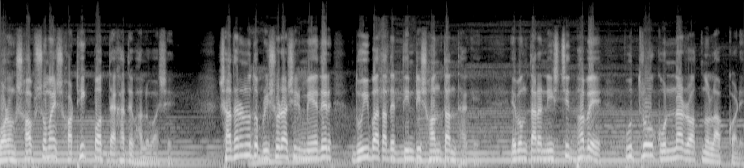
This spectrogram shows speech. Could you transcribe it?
বরং সবসময় সঠিক পথ দেখাতে ভালোবাসে। সাধারণত বৃষরাশির মেয়েদের দুই বা তাদের তিনটি সন্তান থাকে এবং তারা নিশ্চিতভাবে পুত্র ও কন্যার রত্ন লাভ করে।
